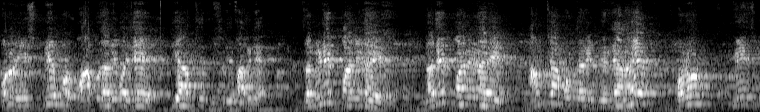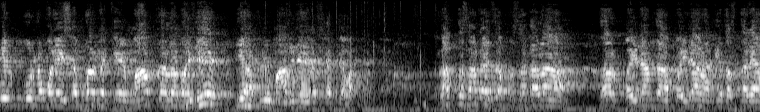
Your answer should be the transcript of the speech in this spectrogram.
म्हणून ही फी माफ झाली पाहिजे. ही आमची दुसरी मागणी आहे. जमिनीत पाणी नाही नदीत पाणी नाही आमच्या मोटारीत निर्णय आहेत म्हणून वीज बिल पूर्णपणे शंभर टक्के माफ झालं पाहिजे ही आपली मागणी आहे लक्षात ठेवा. रक्त सांडायचा प्रसंग आला तर पहिल्यांदा पहिल्या रांगेत असणाऱ्या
